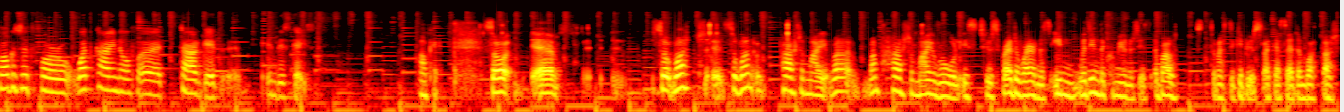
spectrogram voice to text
focused for what kind of uh, target in this case? Okay, so uh, so what? So one part of my one part of my role is to spread awareness in within the communities about domestic abuse, like I said, and what that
